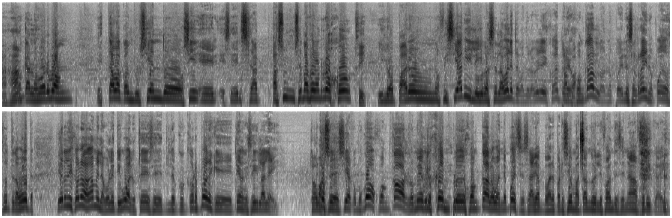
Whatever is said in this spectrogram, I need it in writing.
Ajá. Juan Carlos Borbón, estaba conduciendo, sí, eh, se, se pasó un semáforo en rojo Sí. y lo paró un oficial y le iba a hacer la boleta. Cuando lo vio le dijo, "Eh, pero. Juan Carlos, no puede, eres el rey, no puedo hacerte la boleta. Y le dijo, no, hágame la boleta igual, ustedes eh, lo que corresponde es que tengan que seguir la ley. Toma. Entonces decía como, oh, Juan Carlos, mira que el ejemplo de Juan Carlos. Bueno, después se salió, apareció matando elefantes en África y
